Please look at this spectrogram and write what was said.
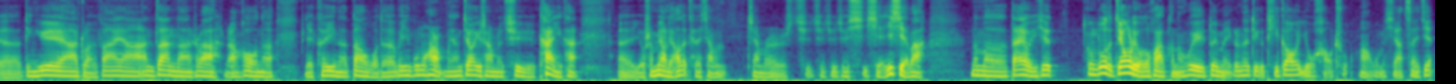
呃，订阅呀，转发呀，按赞呐，是吧？然后呢，也可以呢，到我的微信公众号“牧羊交易”上面去看一看。呃，有什么要聊的，可以在下面下面去去去去写写一写吧。那么大家有一些更多的交流的话，可能会对每个人的这个提高有好处啊。我们下次再见。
